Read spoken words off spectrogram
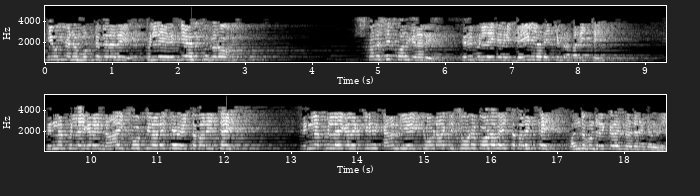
டியூஷனும் முட்டுகிறது பிள்ளை எங்கே அனுப்புகிறோம்? ஸ்காலர்ஷிப் வருகிறது சிறு பிள்ளைகளை ஜெயிலில் அடைக்கின்ற பரீட்சை. சின்ன பிள்ளைகளை நாய்க்கூட்டில் அடைக்க வைத்த பரீட்சை. சின்ன பிள்ளைகளுக்கு கரண்டியை சூடாக்கி சூடு போட வைத்த பரீட்சை வந்து கொண்டிருக்கிற தினங்களிலே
